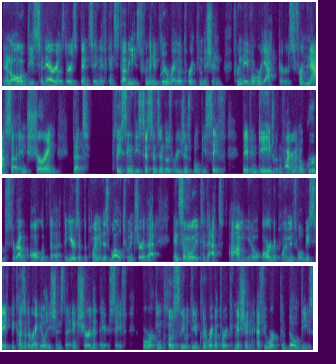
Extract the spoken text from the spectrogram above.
And in all of these scenarios, there's been significant studies from the Nuclear Regulatory Commission, from naval reactors, from NASA, ensuring that placing these systems in those regions will be safe. They've engaged with environmental groups throughout all of the, the years of deployment as well to ensure that. And similarly to that, um, you know, our deployments will be safe because of the regulations that ensure that they are safe. We're working closely with the Nuclear Regulatory Commission as we work to build these.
